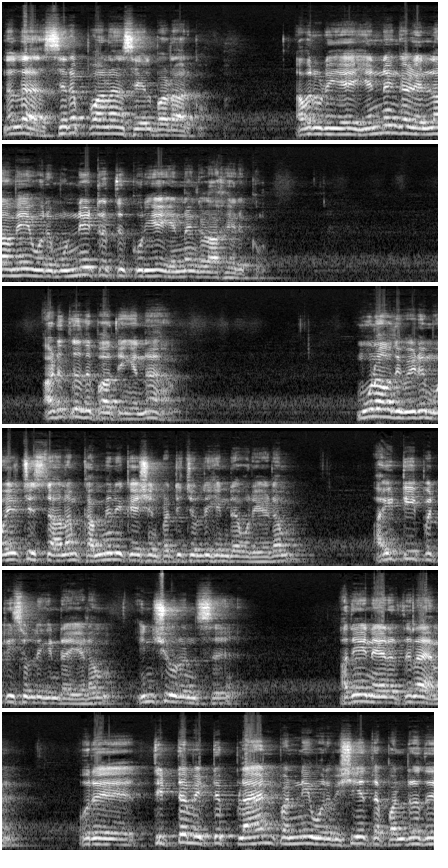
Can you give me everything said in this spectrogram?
நல்ல சிறப்பான செயல்பாடாக இருக்கும். அவருடைய எண்ணங்கள் எல்லாமே ஒரு முன்னேற்றத்துக்குரிய எண்ணங்களாக இருக்கும். அடுத்தது பார்த்திங்கன்னா மூணாவது வீடு முயற்சி ஸ்தானம் கம்யூனிகேஷன் பற்றி சொல்லுகின்ற ஒரு இடம் ஐடி பற்றி சொல்லுகின்ற இடம் இன்சூரன்ஸு அதே நேரத்தில் ஒரு திட்டமிட்டு பிளான் பண்ணி ஒரு விஷயத்தை பண்ணுறது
